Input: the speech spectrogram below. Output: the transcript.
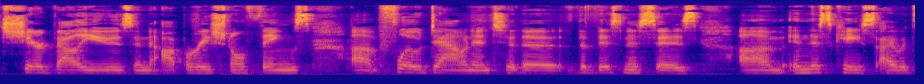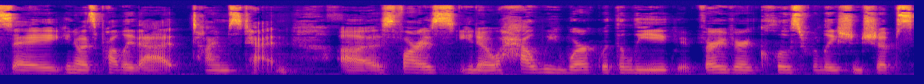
shared values and operational things um, flow down into the the businesses. Um, in this case, I would say you know it's probably that times ten uh, as far as you know how we work with the league very very close relationships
